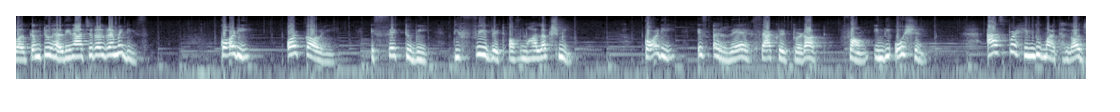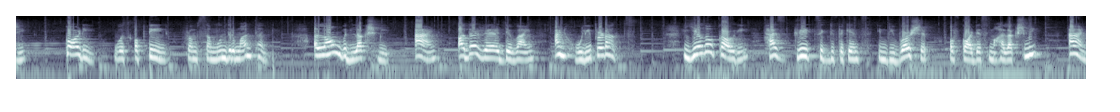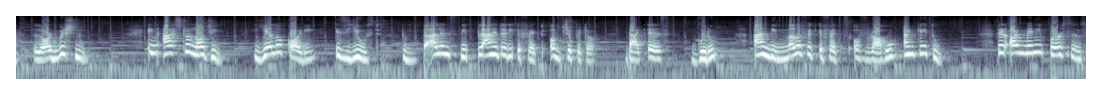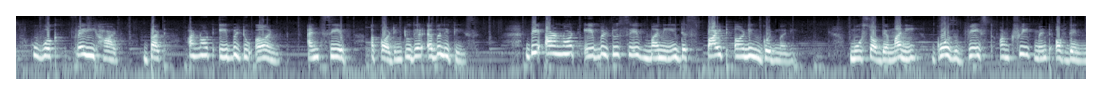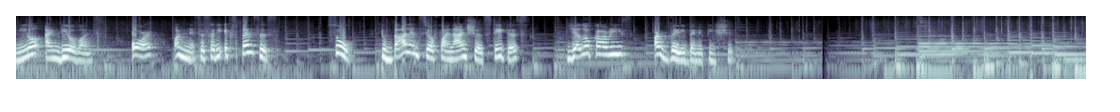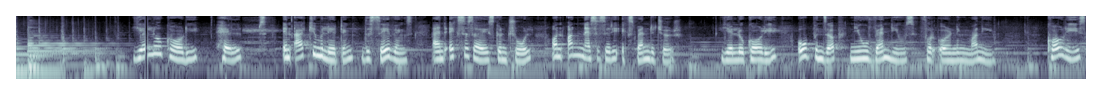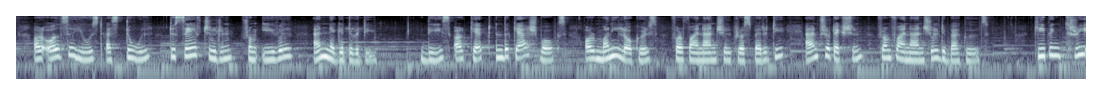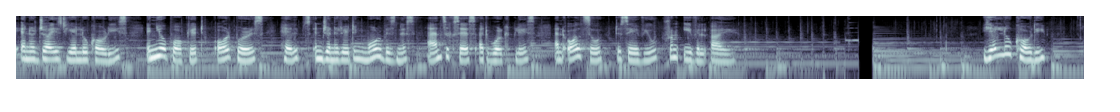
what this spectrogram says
Welcome to Healthy Natural Remedies. Kauri or Kauri is said to be the favorite of Mahalakshmi. Kauri is a rare sacred product found in the ocean. As per Hindu mythology, Kauri was obtained from Samudra Manthan along with Lakshmi and other rare divine and holy products. Yellow Kauri has great significance in the worship of goddess Mahalakshmi and Lord Vishnu. In astrology, yellow kauri is used to balance the planetary effect of Jupiter, that is, Guru, and the malefic effects of Rahu and Ketu. There are many persons who work very hard but are not able to earn and save according to their abilities. They are not able to save money despite earning good money. Most of their money goes waste on treatment of their near and dear ones or on necessary expenses. So, to balance your financial status, yellow kauris are very beneficial. Yellow kauri helps in accumulating the savings and exercise control on unnecessary expenditure. Yellow kauri opens up new venues for earning money. Kauris are also used as tool to save children from evil and negativity. These are kept in the cash box or money lockers for financial prosperity and protection from financial debacles. Keeping three energized yellow kauris in your pocket or purse helps in generating more business and success at workplace and also to save you from evil eye. Yellow kauri,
